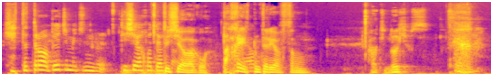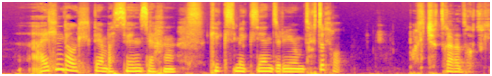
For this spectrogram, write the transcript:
Хятад руу бэж мэж тийш явах уу? Тийш яваагүй. Дархан эрдэнтэр явсан. Хаа зөндөл явсан. Аялан тоглолтын бас сонь сайхан кекс мекс янз бүрийн юм зохицуулах уу? Болж хязгаараа зохицуул.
